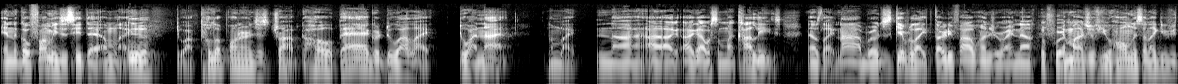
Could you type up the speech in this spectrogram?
and the GoFundMe just hit that. I'm like, yeah. Do I pull up on her and just drop the whole bag or do I, like, do I not? And I'm like, Nah. I, I, I got with some of my colleagues and I was like, Nah, bro, just give her like 3500 right now. And mind you, if you homeless and I give you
